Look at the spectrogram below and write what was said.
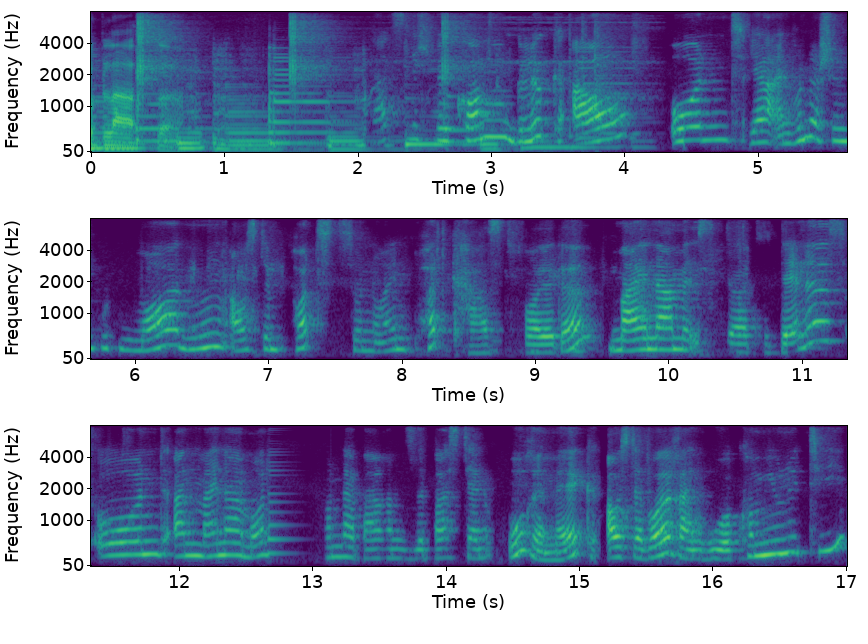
Blaster. Herzlich willkommen, Glück auf und ja, einen wunderschönen guten Morgen aus dem Pod zur neuen Podcast-Folge. Mein Name ist Dörte Dennis und an meiner wunderbaren Sebastian Oremek aus der Wollrhein-Ruhr-Community.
